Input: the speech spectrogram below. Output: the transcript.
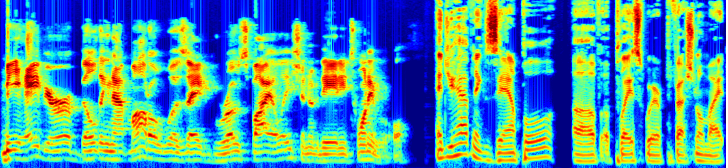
behavior of building that model was a gross violation of the 80 20 rule. And do you have an example of a place where a professional might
